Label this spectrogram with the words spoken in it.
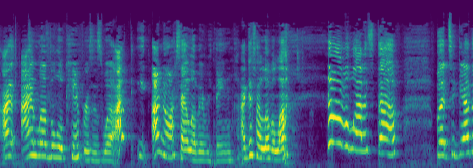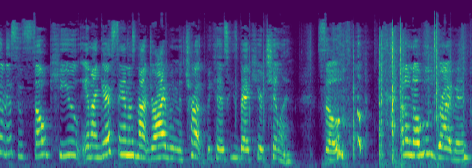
I, I love the little campers as well. I, I know I say I love everything. I guess I love a lot. I love a lot of stuff. But together, this is so cute. And I guess Santa's not driving the truck because he's back here chilling. So, I don't know who's driving.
